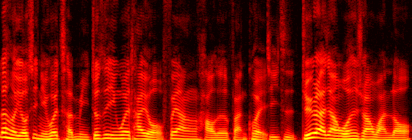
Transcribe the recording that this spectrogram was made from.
任何游戏你会沉迷，就是因为它有非常好的反馈机制。举例来讲，我很喜欢玩 LOL，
